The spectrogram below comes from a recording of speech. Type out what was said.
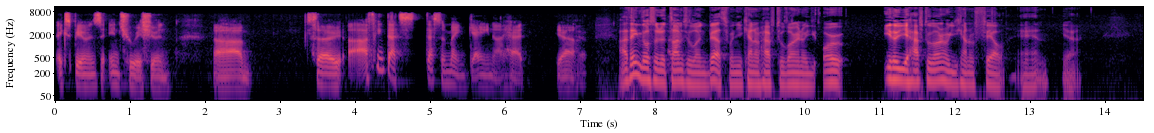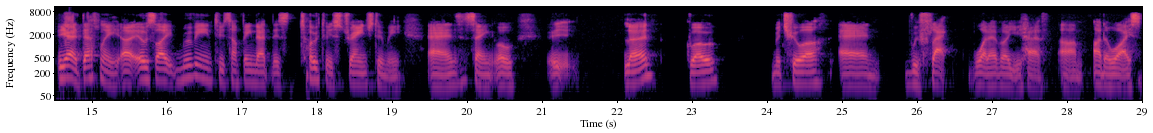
experience, intuition. Um, so I think that's that's the main gain I had. Yeah. yeah. I think those are the times you learn best when you kind of have to learn, or you, or either you have to learn or you kind of fail. And yeah. Yeah, definitely. Uh, it was like moving into something that is totally strange to me and saying, well, uh, learn, grow, mature, and reflect whatever you have. Um, otherwise,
